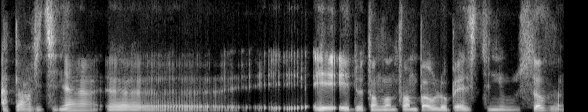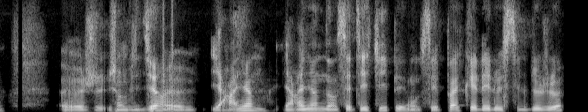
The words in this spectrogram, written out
à part Vitinha euh, et, et, de temps en temps Paolo Lopez qui nous sauve, euh, j'ai envie de dire, il euh, y a rien, il y a rien dans cette équipe et on ne sait pas quel est le style de jeu.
